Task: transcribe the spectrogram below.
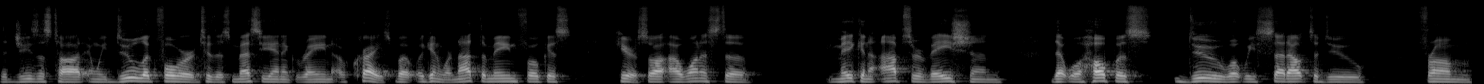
that Jesus taught, and we do look forward to this messianic reign of Christ. But again, we're not the main focus here. So I want us to make an observation that will help us do what we set out to do from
